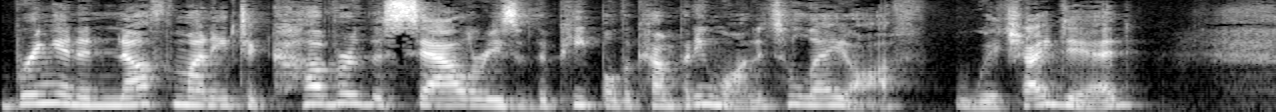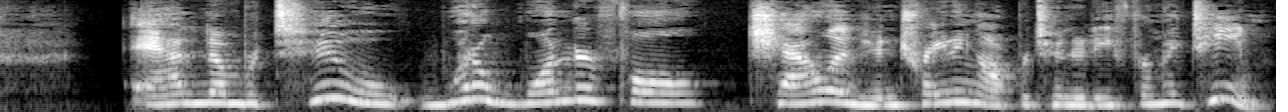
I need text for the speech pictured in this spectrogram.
bring in enough money to cover the salaries of the people the company wanted to lay off, which I did. And number two, what a wonderful challenge and training opportunity for my team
